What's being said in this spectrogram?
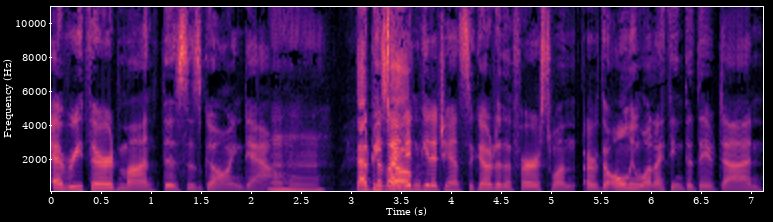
every third month this is going down. That'd be Because. I didn't get a chance to go to the first one or the only one I think that they've done.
